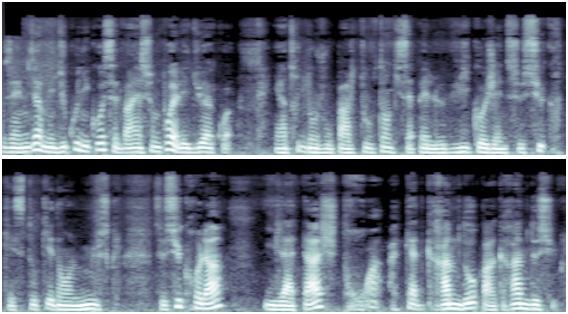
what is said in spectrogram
Vous allez me dire, mais du coup, Nico, cette variation de poids, elle est due à quoi? Il y a un truc dont je vous parle tout le temps qui s'appelle le glycogène, ce sucre qui est stocké dans le muscle. Ce sucre-là, il attache 3 à 4 grammes d'eau par gramme de sucre.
